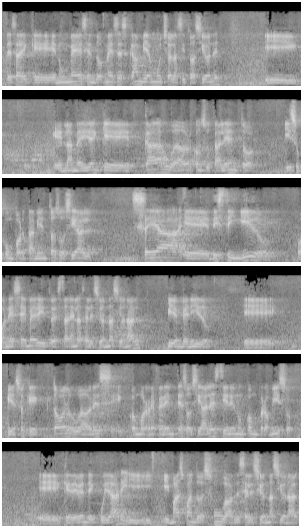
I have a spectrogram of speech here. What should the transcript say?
Usted sabe que en un mes, en dos meses cambian mucho las situaciones y en la medida en que cada jugador con su talento y su comportamiento social sea eh, distinguido con ese mérito de estar en la selección nacional, bienvenido. Eh, pienso que todos los jugadores eh, como referentes sociales tienen un compromiso eh, que deben de cuidar y, más cuando es un jugador de selección nacional.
